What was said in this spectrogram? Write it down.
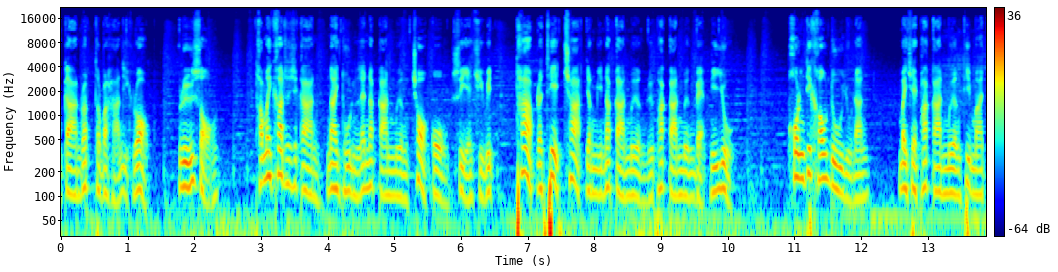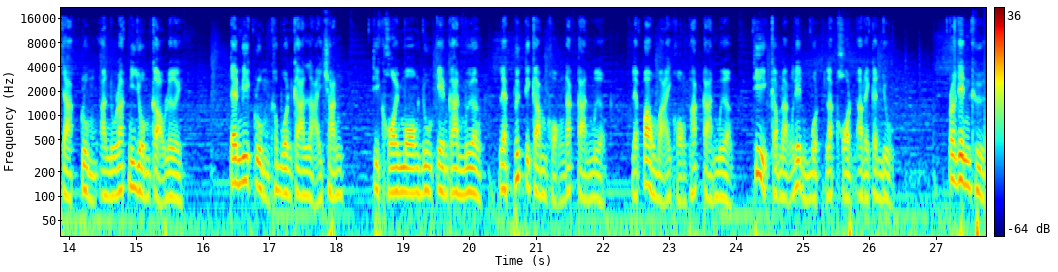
ำการรัฐประหารอีกรอบ หรือ 2. ทำให้ข้าราชการนายทุนและนักการเมืองช่อโกงเสียชีวิต ถ้าประเทศชาติยังมีนักการเมืองหรือพรรคการเมืองแบบนี้อยู่ คนที่เขาดูอยู่นั้น ไม่ใช่พรรคการเมืองที่มาจากกลุ่มอนุรักษ์นิยมเก่าเลย แต่มีกลุ่มขบวนการหลายชั้น ที่คอยมองดูเกมการเมือง และพฤติกรรมของนักการเมือง และเป้าหมายของพรรคการเมือง ที่กำลังเล่นบทละครอะไรกันอยู่ ประเด็นคือ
